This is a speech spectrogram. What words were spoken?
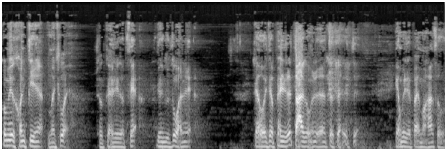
ก็มีคนจีนอะมาช่วยสแกนกับเสียยังอยู่ตัวนี้แต่ว่าจะเป็นหรือตายก็ไม่รู้สแกนเสียยังไม่ได้ไปมหาสูตร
